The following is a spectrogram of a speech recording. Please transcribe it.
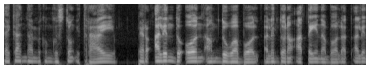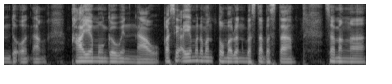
teka, ang dami kong gustong itry. Pero alin doon ang doable, alin doon ang attainable, at alin doon ang kaya mong gawin now. Kasi ayaw mo naman tumalon basta-basta sa mga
